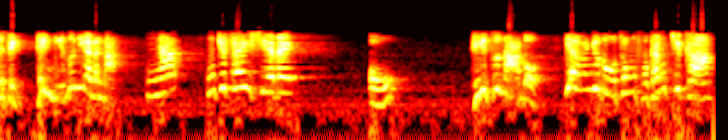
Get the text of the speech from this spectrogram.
这这，嘿，你是孽人啊？啊，你就猜些呗。哦。黑子那个？有牛头从富康吉康，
